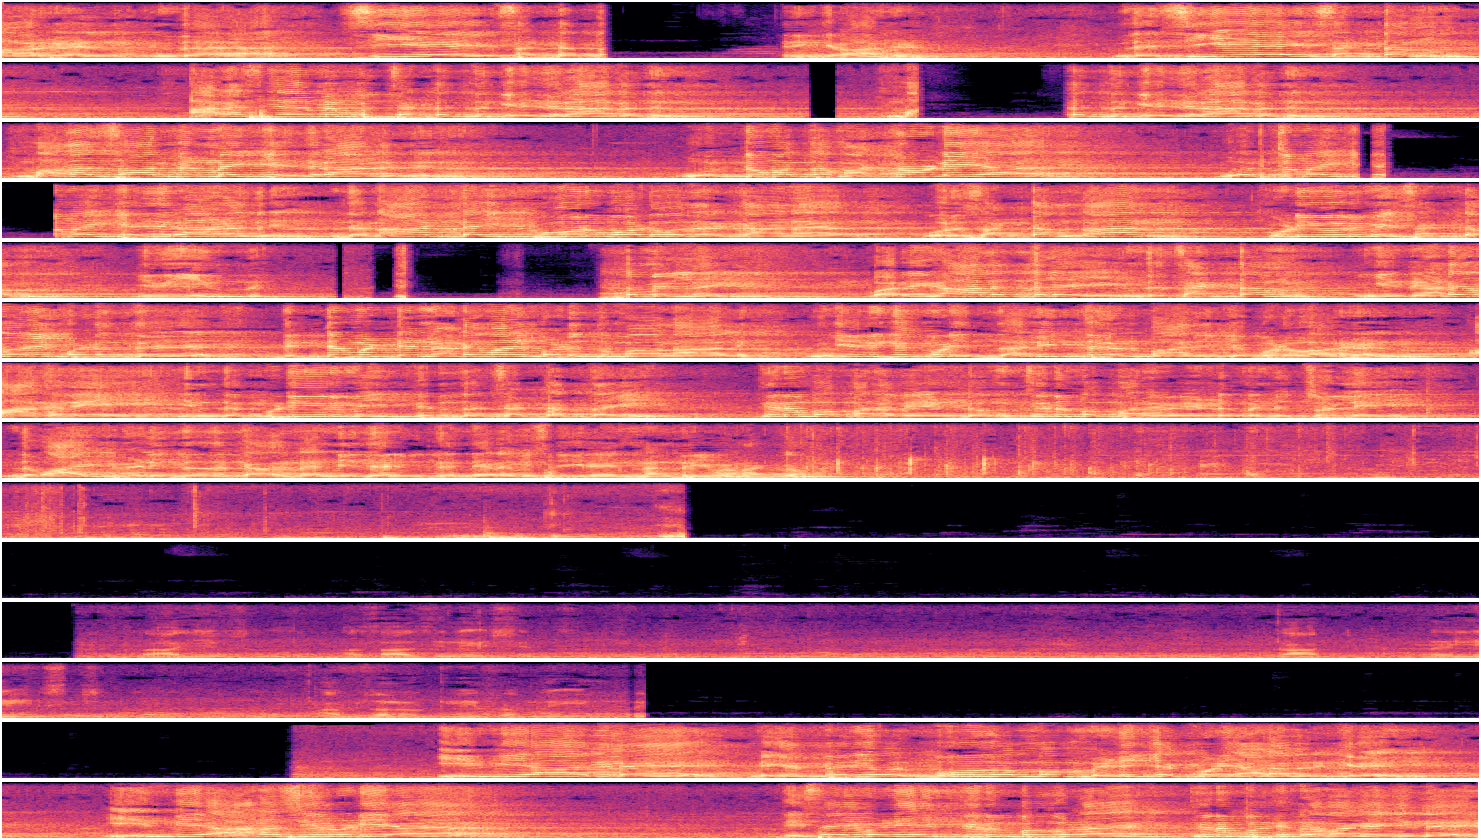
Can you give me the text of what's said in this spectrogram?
அவர்கள் இந்த சிஏ சட்டத்தை இருக்கிறார்கள். இந்த சிஏ சட்டம் அரசியலமைப்பு சட்டத்துக்கு எதிரானது. சட்டத்துக்கு எதிரானது. மத சார்பின்மைக்கு எதிரானது. ஒட்டுமொத்த மக்களுடைய ஒற்றுமைக்கு ஒற்றுமைக்கு எதிரானது. இந்த நாட்டை கூறு போடுவதற்கான ஒரு சட்டம் தான் குடியுரிமை சட்டம். இது சட்டமில்லை. சட்டம் வருங்காலத்திலே இந்த சட்டம் இங்கே நடைமுறைப்படுத்து திட்டமிட்டு நடைமுறைப்படுத்துமானால் இங்க இருக்கக்கூடிய தலித்துகள் பாதிக்கப்படுவார்கள். ஆகவே இந்த குடியுரிமை திருத்த சட்டத்தை திரும்ப பெற வேண்டும் திரும்ப பெற வேண்டும் என்று சொல்லி இந்த வாய்ப்பு அளித்ததற்காக நன்றி தெரிவித்து நிறைவு செய்கிறேன். நன்றி வணக்கம். Rajiv's assassination got released absolutely from the இந்தியாவிலே மிகப்பெரிய ஒரு பூகம்பம் வெடிக்கக்கூடிய அளவிற்கு இந்திய அரசியலுடைய திசை வழியை திருப்ப திருப்புகின்ற வகையிலே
